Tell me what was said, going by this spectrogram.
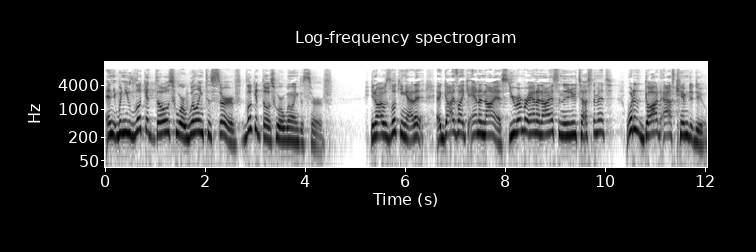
And when you look at those who are willing to serve, look at those who are willing to serve. You know, I was looking at it at guys like Ananias. You remember Ananias in the New Testament? What did God ask him to do?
